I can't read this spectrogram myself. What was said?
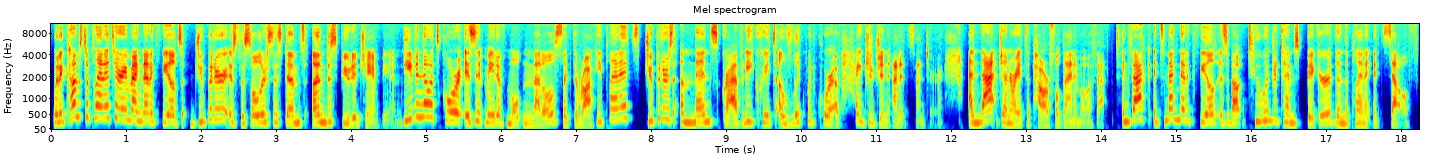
When it comes to planetary magnetic fields, Jupiter is the solar system's undisputed champion. Even though its core isn't made of molten metals like the rocky planets, Jupiter's immense gravity creates a liquid core of hydrogen at its center, and that generates a powerful dynamo effect. In fact, its magnetic field is about 200 times bigger than the planet itself.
